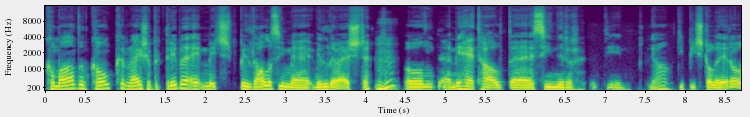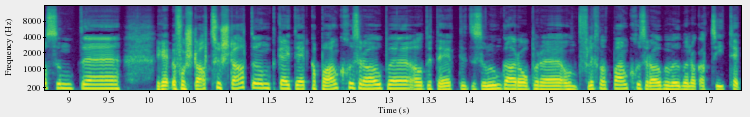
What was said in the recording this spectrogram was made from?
Command and Conquer, nein, ist übertrieben, äh, man spielt alles im äh, Wilden Westen. Mhm. Und äh, mir hat halt äh, seiner, die, ja, die Pistoleros und äh, da geht man von Stadt zu Stadt und geht dort die Bank ausrauben oder dort den Saloon erobern und vielleicht noch die Bank ausrauben, weil man noch Zeit hat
